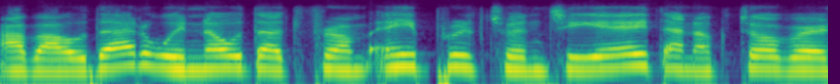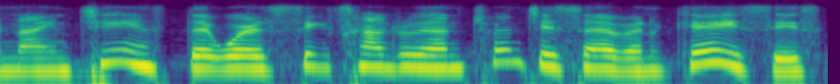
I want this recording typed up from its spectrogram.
About that, we know that from April 28 and October 19th, there were 627 cases,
